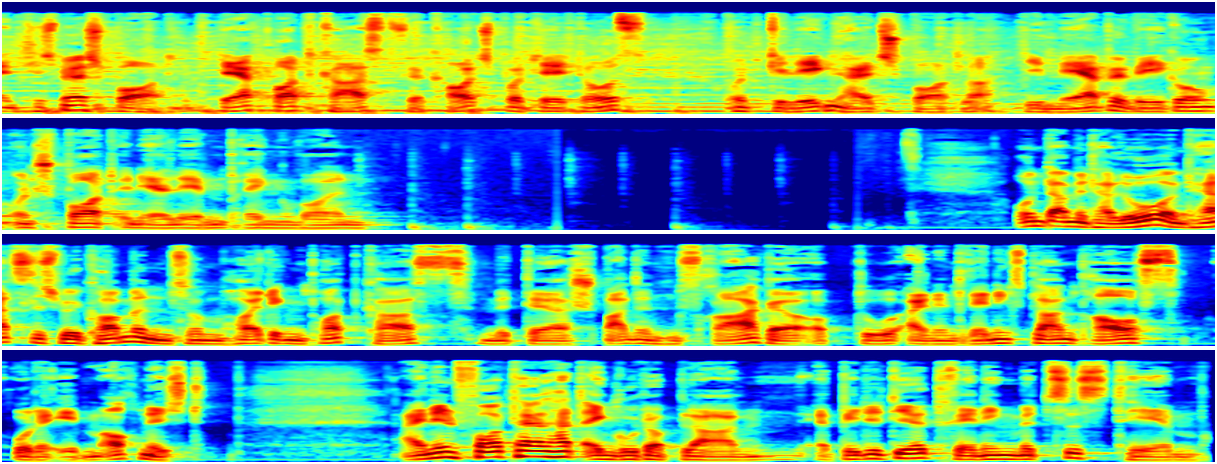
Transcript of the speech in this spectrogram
Endlich mehr Sport, der Podcast für Couch Potatoes und Gelegenheitssportler, die mehr Bewegung und Sport in ihr Leben bringen wollen. Und damit hallo und herzlich willkommen zum heutigen Podcast mit der spannenden Frage, ob du einen Trainingsplan brauchst oder eben auch nicht. Einen Vorteil hat ein guter Plan. Er bietet dir Training mit System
